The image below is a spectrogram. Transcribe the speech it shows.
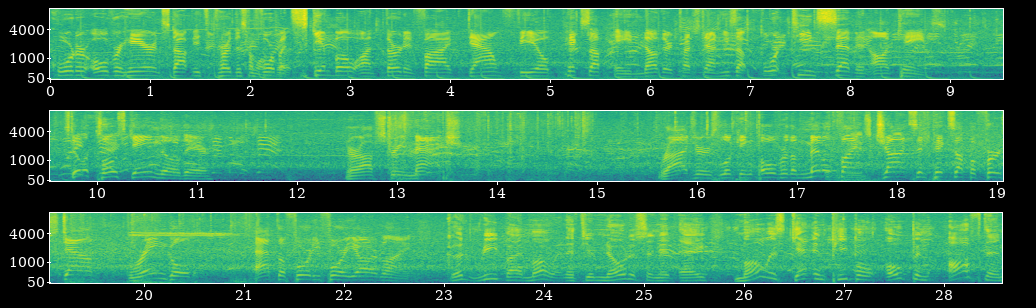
quarter over here, and stop me if you've heard this before, but Skimbo on third and five, downfield, picks up another touchdown. He's up 14-7 on Canes. Still a close game, though, there in our off-stream match. Rodgers looking over the middle, finds Johnson, picks up a first down, wrangled at the 44-yard line. Good read by Mo. And if you're noticing it, A, Mo is getting people open often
